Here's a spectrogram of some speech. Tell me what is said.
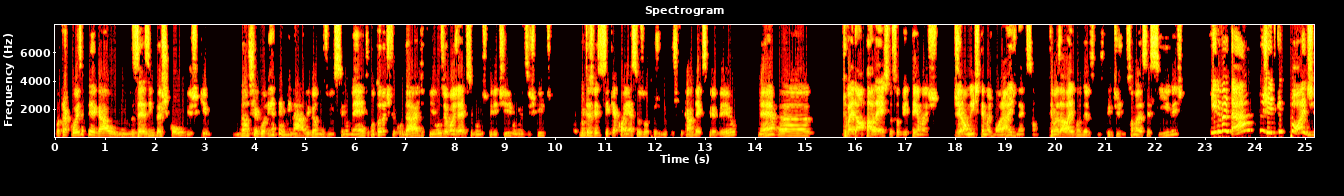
Outra coisa é pegar o Zezinho das Couves, que não chegou nem a terminar, digamos, o ensino médio, com toda a dificuldade, que usa o Evangelho segundo o Espiritismo, livros Espíritos, muitas vezes sequer conhece os outros livros que Kardec escreveu, né? Uh, que vai dar uma palestra sobre temas, geralmente temas morais, né? Que são temas a lá Evangelho segundo o Espiritismo, que são mais acessíveis, e ele vai dar do jeito que pode,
